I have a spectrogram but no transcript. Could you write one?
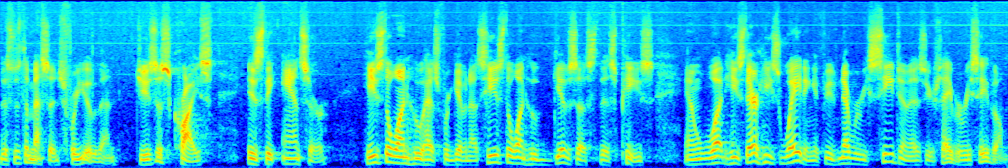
This is the message for you then. Jesus Christ is the answer. He's the one who has forgiven us, He's the one who gives us this peace. And what He's there, He's waiting. If you've never received Him as your Savior, receive Him.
